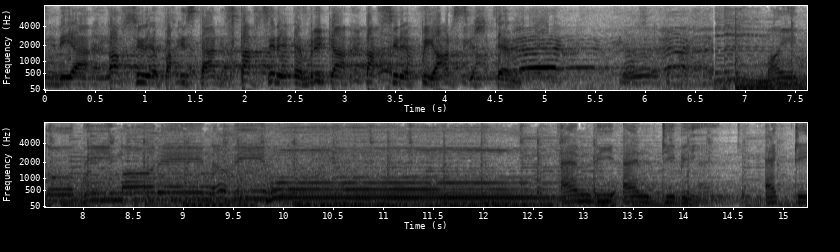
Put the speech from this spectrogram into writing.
ইন্ডিয়া তাফসিরে পাকিস্তান তাফসিরে আমেরিকা তাফসিরে পিআর সিস্টেম मैं तो बीमार नबी हूँ M B N T B একটি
